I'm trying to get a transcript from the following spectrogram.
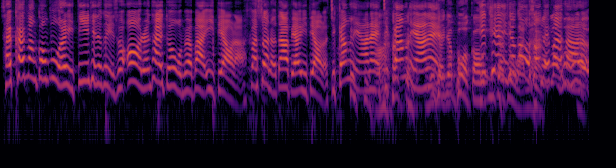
才开放公布而已，第一天就跟你说哦，人太多，我没有办法疫调了。算算了，大家不要疫调了。几缸年嘞，几缸年嘞，一天就破功，一天你就跟我说没办法了。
